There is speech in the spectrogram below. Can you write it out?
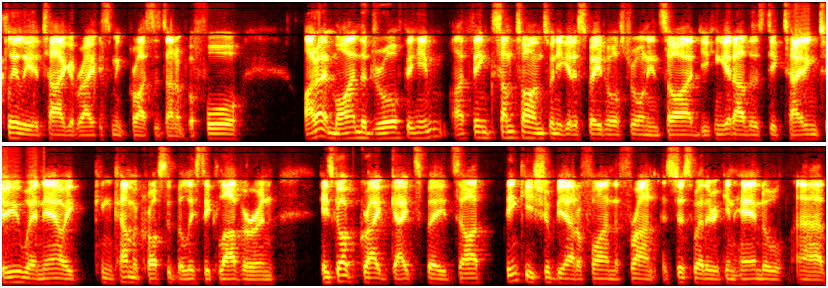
clearly a target race. Mick Price has done it before. I don't mind the draw for him. I think sometimes when you get a speed horse drawn inside, you can get others dictating to you, where now he can come across a ballistic lover and he's got great gate speed. So I think he should be able to find the front. It's just whether he can handle, uh,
